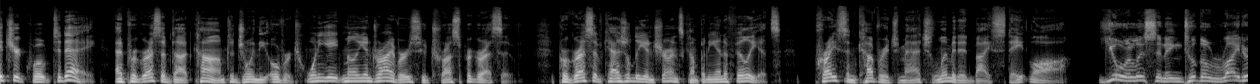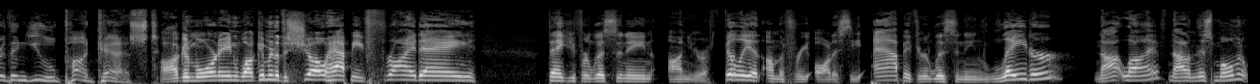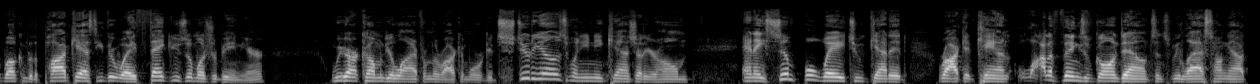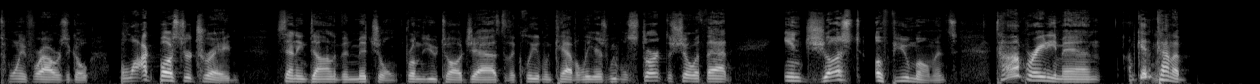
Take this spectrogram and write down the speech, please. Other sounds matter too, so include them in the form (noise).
Get your quote today at progressive.com to join the over 28 million drivers who trust Progressive. Progressive Casualty Insurance Company and Affiliates. Price and coverage match limited by state law. You're listening to the Reiter Than You podcast. Uh, good morning. Welcome into the show. Happy Friday. Thank you for listening on your affiliate on the free Audacy app. If you're listening later, not live, not in this moment, welcome to the podcast. Either way, thank you so much for being here. We are coming to you live from the Rocket Mortgage Studios when you need cash out of your home. And a simple way to get it, Rocket can. A lot of things have gone down since we last hung out 24 hours ago. Blockbuster trade sending Donovan Mitchell from the Utah Jazz to the Cleveland Cavaliers. We will start the show with that in just a few moments. Tom Brady, man, I'm getting kind of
